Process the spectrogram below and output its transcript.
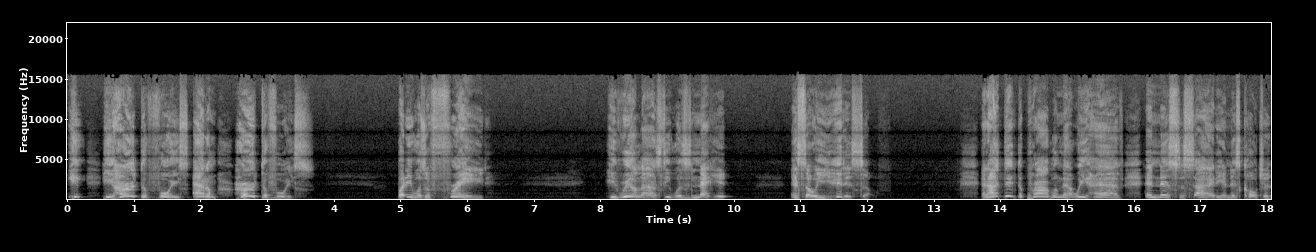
He, he heard the voice, Adam heard the voice, but he was afraid. He realized he was naked, and so he hid himself. And I think the problem that we have in this society, in this culture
